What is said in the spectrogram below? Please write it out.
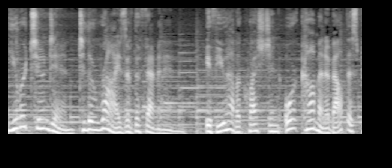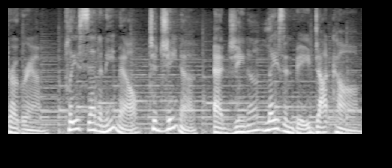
You are tuned in to The Rise of the Feminine. If you have a question or comment about this program, please send an email to Gina at GinaLazenby.com.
